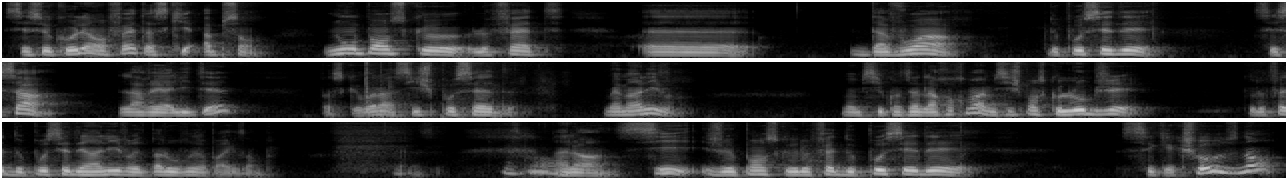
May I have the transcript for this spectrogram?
c'est se coller en fait à ce qui est absent. Nous, on pense que le fait euh, d'avoir de posséder, c'est ça la réalité. Parce que voilà, si je possède même un livre, même s'il contient de la chorma, mais si je pense que l'objet, que le fait de posséder un livre et de ne pas l'ouvrir, par exemple. Alors, si je pense que le fait de posséder, c'est quelque chose, non.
